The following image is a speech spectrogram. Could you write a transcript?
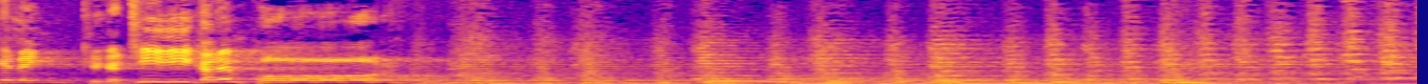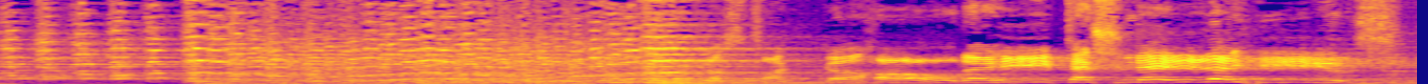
gelenkige Tiger empor. Das Zackerhau, da hebt der schnelle Hirsch,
